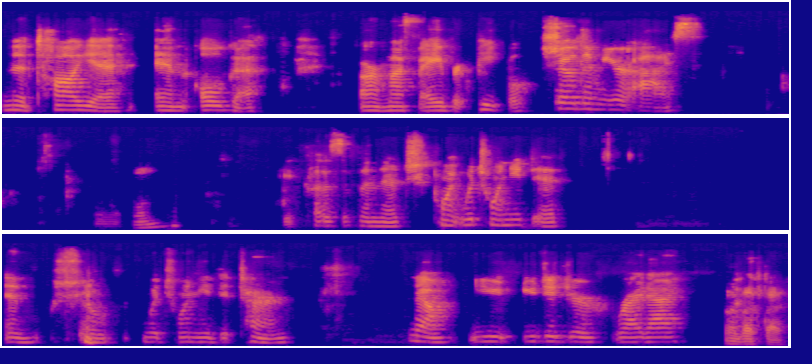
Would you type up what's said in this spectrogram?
Natalia and Olga are my favorite people. Show them your eyes. Get close up in there. Point which one you did and show which one you did turn. No, you you did your right eye. My okay. left eye.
